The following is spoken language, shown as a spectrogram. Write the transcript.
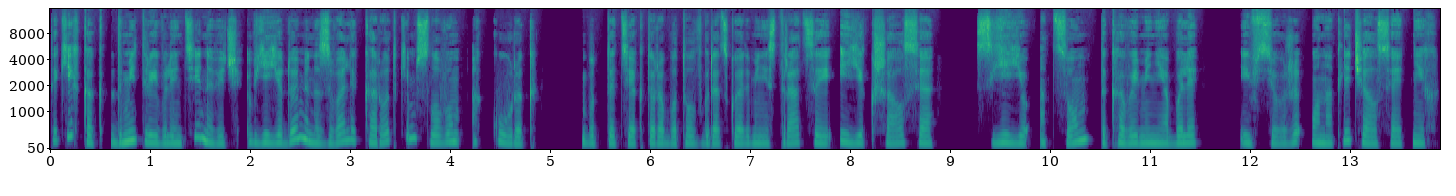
Таких, как Дмитрий Валентинович, в ее доме называли коротким словом «окурок», будто те, кто работал в городской администрации и якшался с ее отцом, таковыми не были. И все же он отличался от них.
